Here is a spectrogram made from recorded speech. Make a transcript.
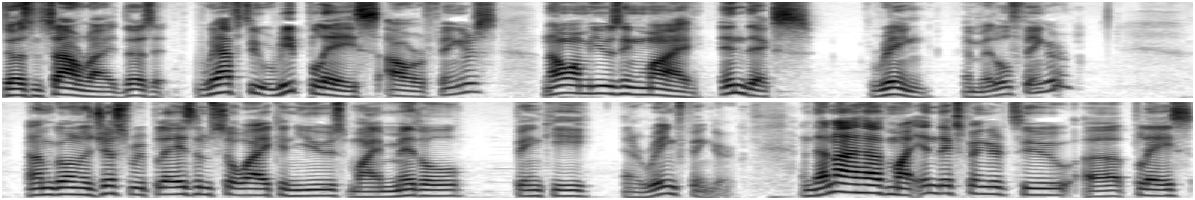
doesn't sound right, does it? We have to replace our fingers. Now I'm using my index, ring, and middle finger. And I'm gonna just replace them so I can use my middle, pinky, and ring finger. And then I have my index finger to uh, place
